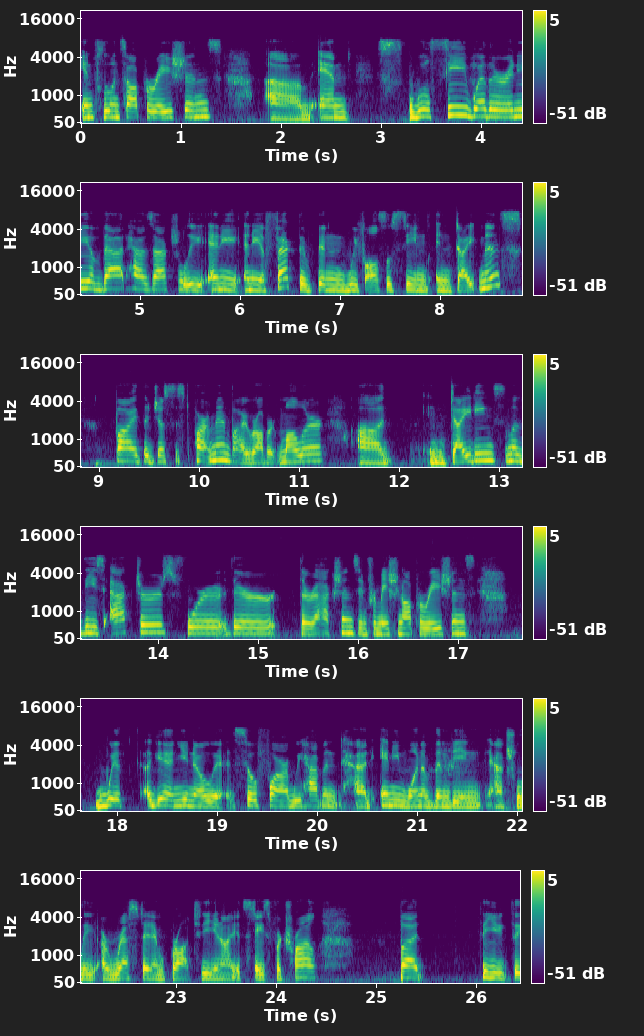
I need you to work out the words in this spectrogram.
influence operations. Um, and we'll see whether any of that has actually any any effect. There've been we've also seen indictments by the Justice Department by Robert Mueller. Uh, indicting some of these actors for their their actions, information operations with again, you know, so far we haven't had any one of them being actually arrested and brought to the United States for trial. But the, the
